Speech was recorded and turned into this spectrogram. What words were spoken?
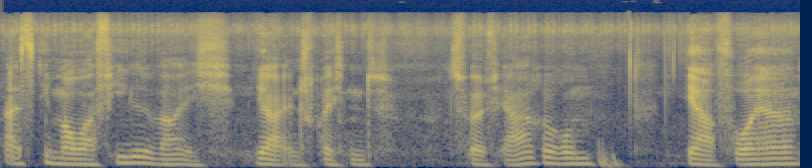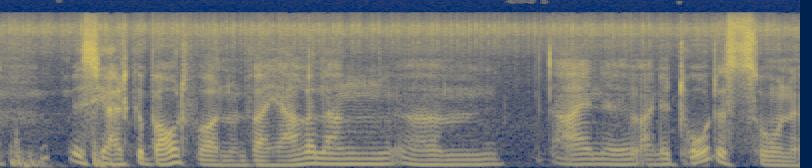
Als die Mauer fiel, war ich ja entsprechend zwölf Jahre rum. Ja, vorher ist sie halt gebaut worden und war jahrelang ähm, eine, eine Todeszone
